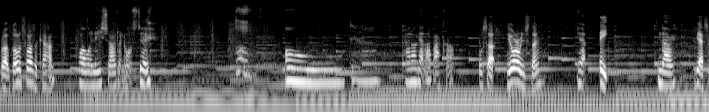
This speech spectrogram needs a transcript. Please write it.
Right, I've gone as far as I can. Well, Alicia, I don't know what to do. Oh damn. How do I get that back up? What's that? The orange thing? Yeah. Eat. No, Yes.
